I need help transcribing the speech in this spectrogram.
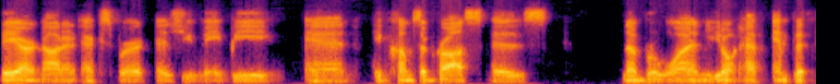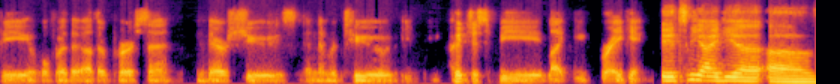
they are not an expert as you may be. And it comes across as number one, you don't have empathy over the other person in their shoes. And number two, you could just be like you breaking. It's the idea of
